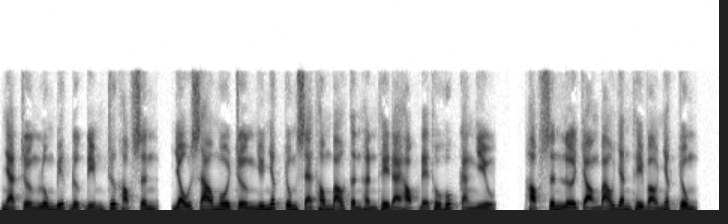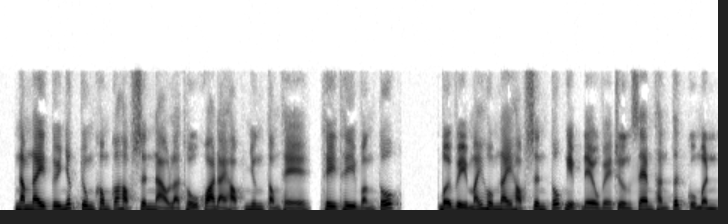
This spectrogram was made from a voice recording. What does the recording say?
Nhà trường luôn biết được điểm trước học sinh, dẫu sao ngôi trường như nhất trung sẽ thông báo tình hình thi đại học để thu hút càng nhiều học sinh lựa chọn báo danh thi vào nhất trung. Năm nay tuy nhất trung không có học sinh nào là thủ khoa đại học nhưng tổng thể, thi thi vẫn tốt. Bởi vì mấy hôm nay học sinh tốt nghiệp đều về trường xem thành tích của mình,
